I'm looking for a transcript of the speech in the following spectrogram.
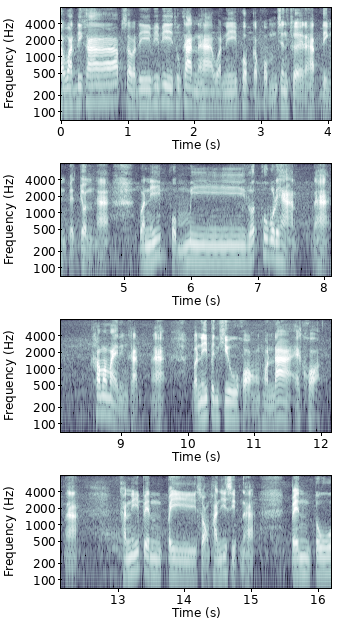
สวัสดีครับ สวัสดีพี่ๆทุกท่านนะฮะวันนี้พบกับผมเช่นเคยนะครับ ดิ่งเพชรยนต์ฮะวันนี้ผมมีรถผู้บริหารนะฮะเข้ามาใหม่หนึ่งคันนะฮะวันนี้เป็นคิวของ Honda Accord นะฮะคันนี้เป็นปี 2020 นะฮะเป็นตัว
